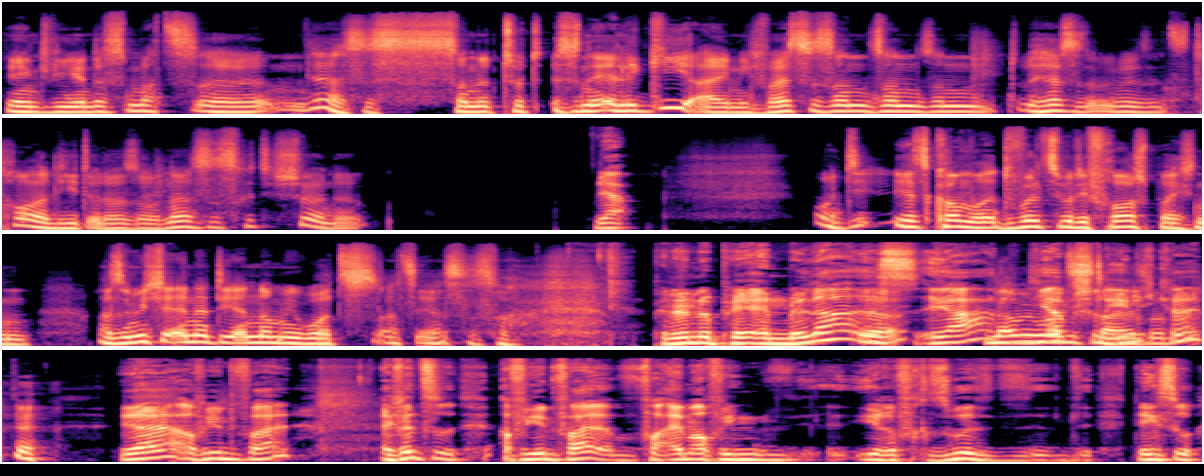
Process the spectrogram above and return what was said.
irgendwie, und das macht's, äh, ja, es ist so eine, ist eine Elegie eigentlich, weißt du, so ein, so ein, so ein wie heißt das übersetzt, Trauerlied oder so, ne? Das ist richtig schön, ne? Ja. Und die, jetzt kommen wir, du willst über die Frau sprechen. Also mich erinnert die an Naomi Watts als erstes. Penelope Ann Miller Ja. ist, ja, Naomi die haben schon Ähnlichkeit. ne? Ja, ja, auf jeden Fall. Ich finde auf jeden Fall, vor allem auch wegen ihrer Frisur, denkst du,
